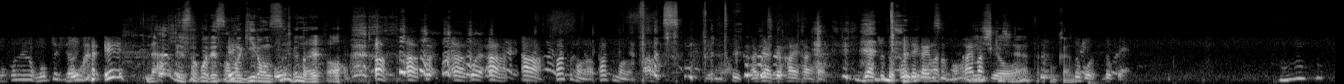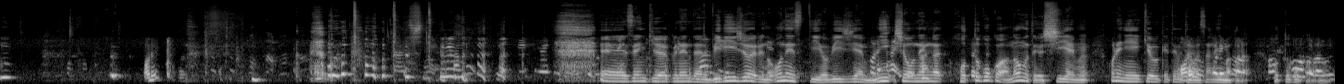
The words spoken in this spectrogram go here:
お金持ってきた。え？なんでそこでその議論するのよあ、あ、あ、これ、あ、あ、パスモの、パスモの。あ、あじゃあ、じゃあ、はい、はい、はい。じゃあ、ちょっとこれで買います。買いますよ意識しなかった他のどこ、どこ。えー、1900年代のビリー・ジョエルの「オネスティ」を BGM に少年がホットココアを飲むという CM これに影響を受けて歌丸さんが今からホットココアを飲む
